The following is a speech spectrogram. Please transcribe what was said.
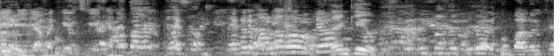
জি জি জি আমরা খেলছি এখানে। থ্যাংক ইউ খুব ভালো হয়েছে।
